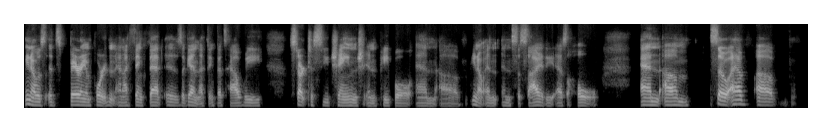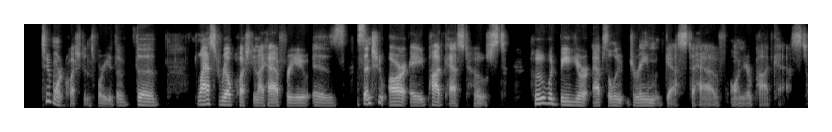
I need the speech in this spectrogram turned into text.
you know, it's, it's very important. And I think that is, again, I think that's how we start to see change in people and, uh, you know, in, and society as a whole. And um, so I have uh, two more questions for you. The the last real question I have for you is since you are a podcast host, who would be your absolute dream guest to have on your podcast?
